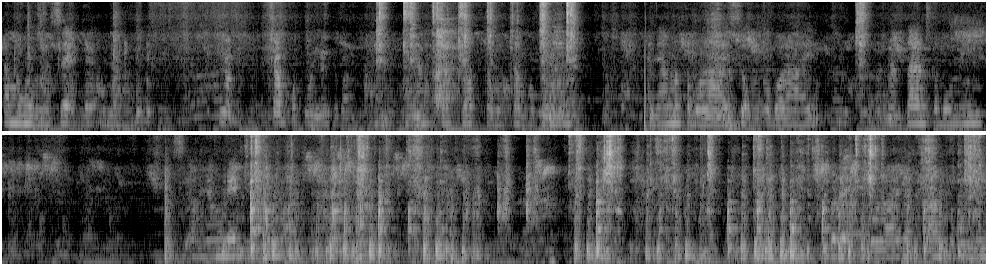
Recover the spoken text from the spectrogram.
ตำมะฮุ่งน่ะแซ่บแล้วนะ จำกระปุ้นนึกถึงบ้างน้ำจับจับตำตำกระปุกมันอันยังมันกับบลายส่งกับบลายน้ำตาลกับบมีสิเอายังเน็ตอยู่บ้านก็ได้กับบลายน้ำตาลกับบมี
